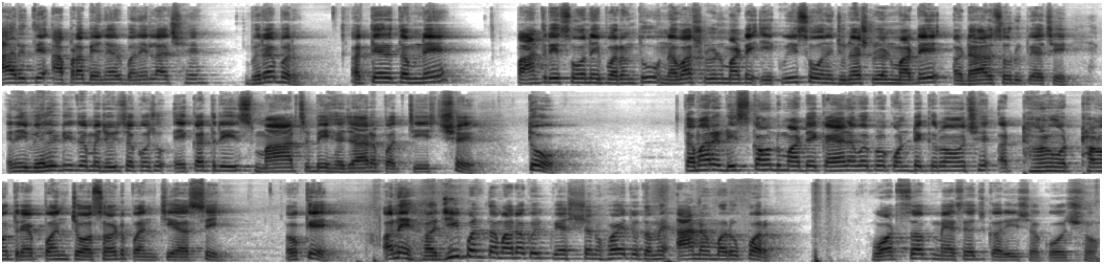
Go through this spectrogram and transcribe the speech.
આ રીતે આપણા બેનર બનેલા છે. બરાબર? અત્યારે તમને પાંત્રીસો નહીં, પરંતુ નવા સ્ટુડન્ટ માટે એકવીસો અને જૂના સ્ટુડન્ટ માટે અઢારસો રૂપિયા છે. એની વેલિડિટી તમે જોઈ શકો છો, એકત્રીસ માર્ચ બે હજાર પચીસ છે. તો તમારે ડિસ્કાઉન્ટ માટે કયા નંબર પર કોન્ટેક્ટ કરવાનો છે? અઠ્ઠાણું અઠ્ઠાણું, ત્રેપન, ચોસઠ, પંચ્યાસી. ઓકે? અને હજી પણ તમારા કોઈ ક્વેશ્ચન હોય તો તમે આ નંબર ઉપર વોટ્સઅપ મેસેજ કરી શકો છો.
